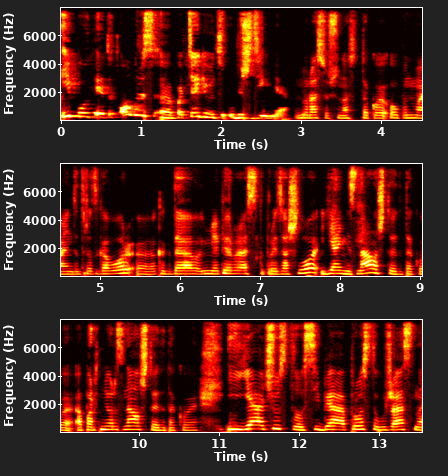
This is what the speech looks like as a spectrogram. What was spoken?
и под этот образ э, подтягиваются убеждения. Ну, раз уж у нас такой open-minded разговор, э, когда у меня первый раз это произошло, я не знала, что это такое, а партнер знал, что это такое. И я чувствовала себя просто ужасно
